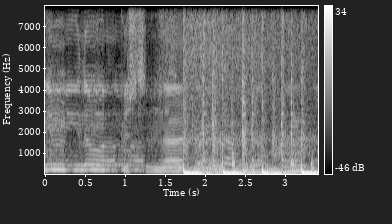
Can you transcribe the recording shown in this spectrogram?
give me the world, tonight.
